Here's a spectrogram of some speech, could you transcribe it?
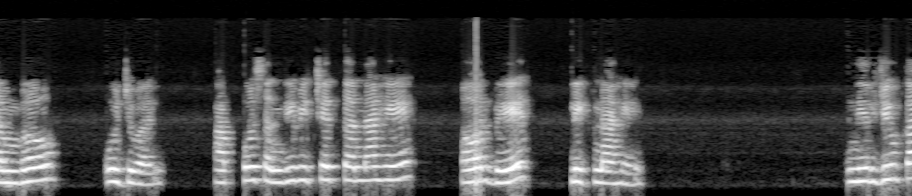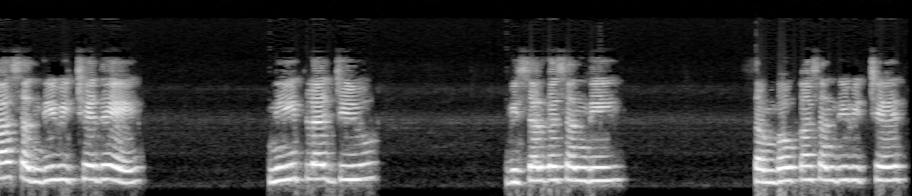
संभव, उज्जवल। आपको संधि विच्छेद करना है और भेद लिखना है। निर्जीव का संधि विच्छेद है। नी प्लस जीव, विसर्ग संधि, संभव का संधि विच्छेद,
